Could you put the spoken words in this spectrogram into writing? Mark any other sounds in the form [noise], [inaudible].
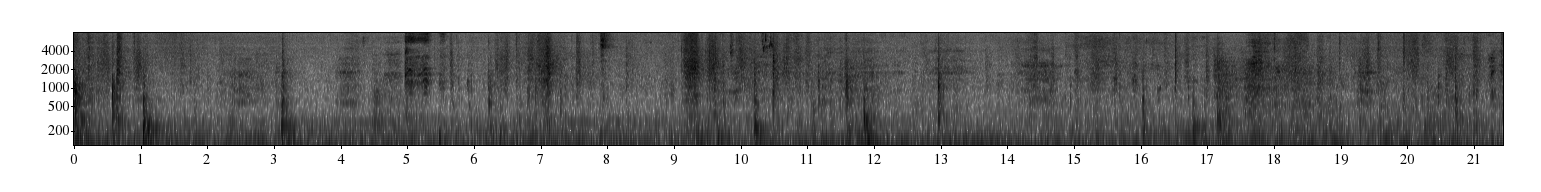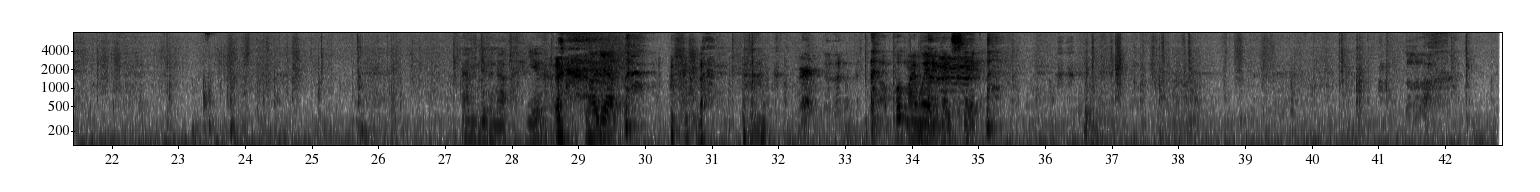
I haven't given up. You? [laughs] Not yet. [laughs] I'll put my weight against it.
